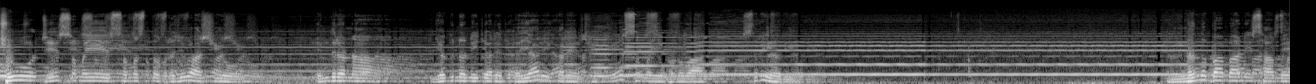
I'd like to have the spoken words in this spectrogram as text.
જુઓ જે સમયે સમસ્ત વ્રજવાસીઓ ઇન્દ્રના યજ્ઞની જ્યારે તૈયારી કરે છે, એ સમયે ભગવાન શ્રી હરિ નંદ બાબાની સામે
